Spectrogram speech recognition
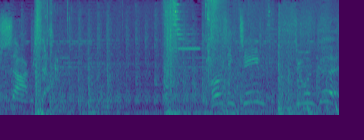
socks up. Opposing team, doing good.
